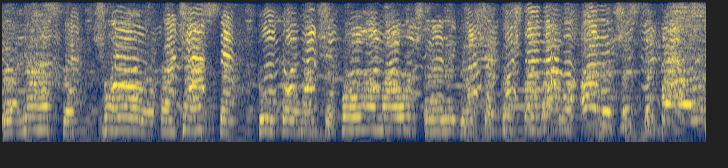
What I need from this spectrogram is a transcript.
graniaste, czworokanciaste, kółko nam się połamało, cztery grosze kosztowało, a my wszyscy bali.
